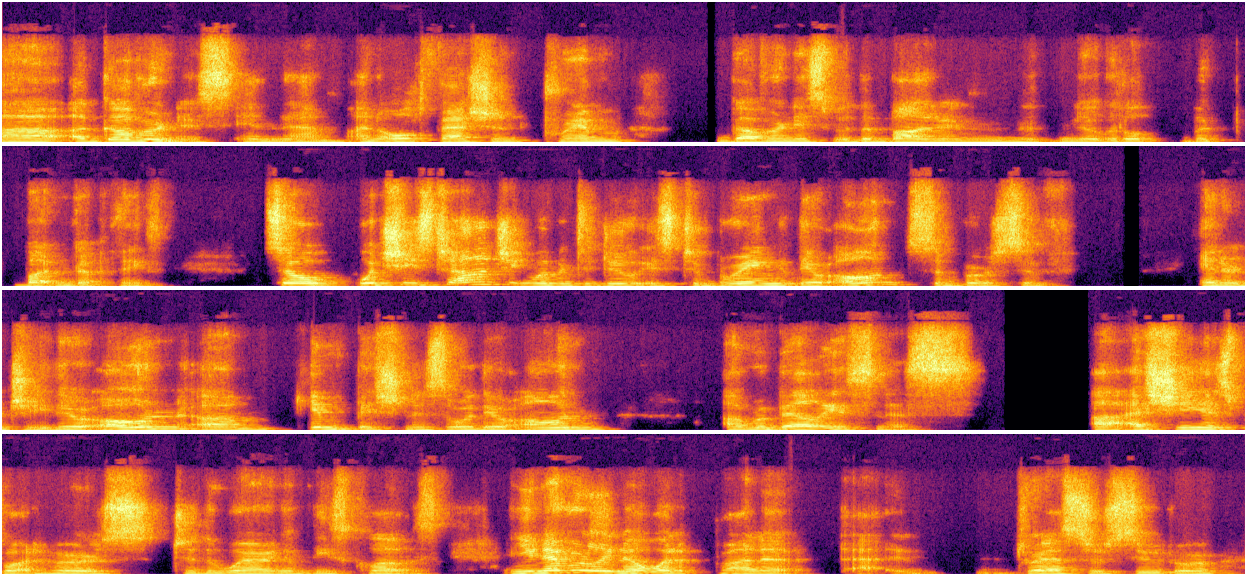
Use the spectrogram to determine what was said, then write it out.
uh, a governess in them, an old-fashioned prim governess with a bun and you know, little buttoned up things. So what she's challenging women to do is to bring their own subversive energy, their own um, impishness or their own uh, rebelliousness, uh, as she has brought hers to the wearing of these clothes. And you never really know what a Prada uh, dress or suit or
